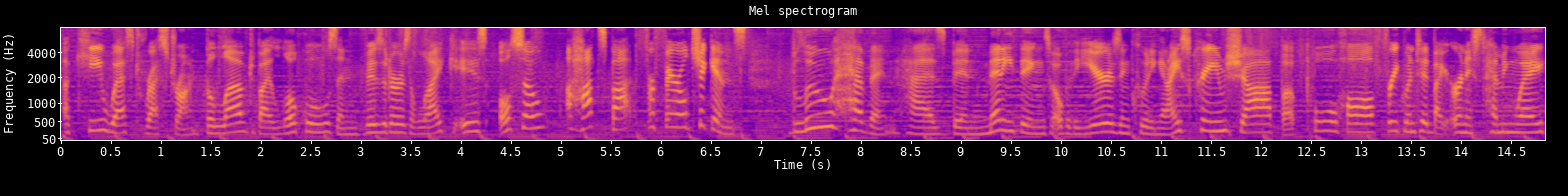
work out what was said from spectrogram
A Key West restaurant, beloved by locals and visitors alike, is also a hotspot for feral chickens. Blue Heaven has been many things over the years, including an ice cream shop, a pool hall frequented by Ernest Hemingway.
